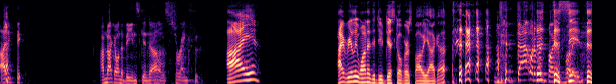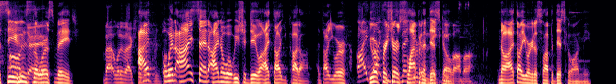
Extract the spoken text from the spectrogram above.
I didn't think... I'm not going to bean skin. I don't have the strength. I I really wanted to do disco versus Baba Yaga that would have been fucking to funny. see to see who's the worst mage. That would have actually. I when I said I know what we should do, I thought you caught on. I thought you were I You were for sure you were slapping a disco. Baba. no, I thought you were gonna slap a disco on me.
